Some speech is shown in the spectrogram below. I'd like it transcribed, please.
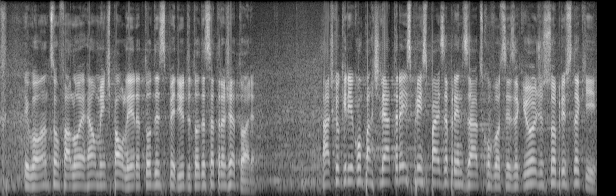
igual o Anderson falou, é realmente pauleira todo esse período e toda essa trajetória. Acho que eu queria compartilhar três principais aprendizados com vocês aqui hoje sobre isso daqui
